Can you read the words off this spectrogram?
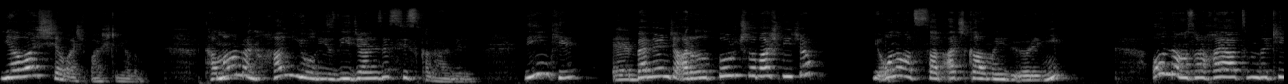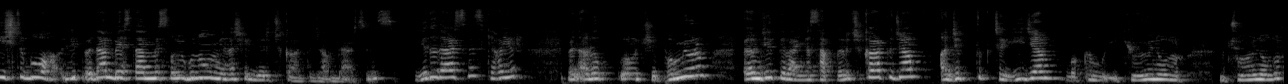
yavaş yavaş başlayalım. Tamamen hangi yolu izleyeceğinize siz karar verin. Deyin ki e, ben önce aralıklı oruçla başlayacağım. Bir 16 saat aç kalmayı bir öğreneyim. Ondan sonra hayatımdaki işte bu lipöden beslenmesine uygun olmayan şeyleri çıkartacağım dersiniz. Ya da dersiniz ki hayır ben aralıklı oruç yapamıyorum. Öncelikle ben yasakları çıkartacağım. Acıktıkça yiyeceğim. Bakın bu iki öğün olur, üç öğün olur,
